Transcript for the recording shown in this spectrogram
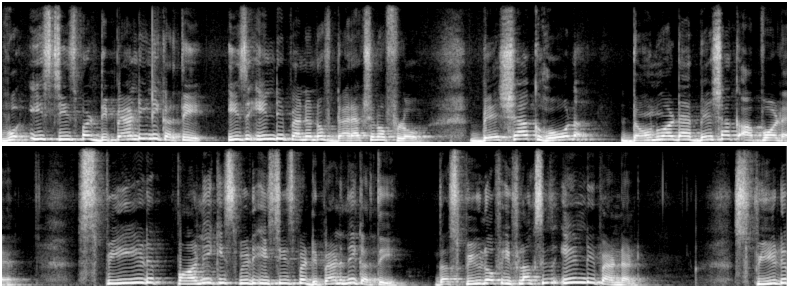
वो इस चीज़ पर डिपेंड ही नहीं करती। Is independent of direction of flow बेशक होल डाउनवर्ड है, बेशक अपवर्ड है. स्पीड पानी की स्पीड इस चीज़ पर डिपेंड नहीं करती. The speed of efflux is independent speed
